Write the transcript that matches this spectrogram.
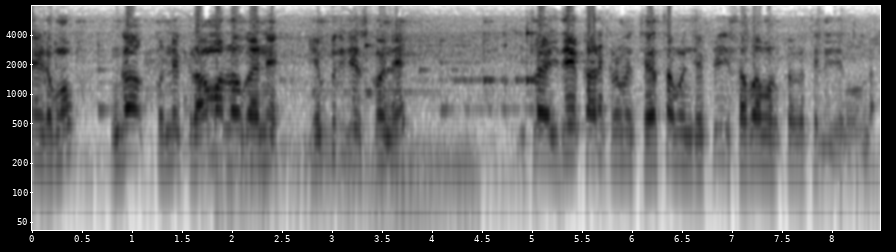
చేయడము ఇంకా కొన్ని గ్రామాల్లో కానీ ఎంపిక చేసుకొని ఇట్లా ఇదే కార్యక్రమం చేస్తామని చెప్పి ఈ సభాముఖంగా తెలియజేస్తున్నారు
